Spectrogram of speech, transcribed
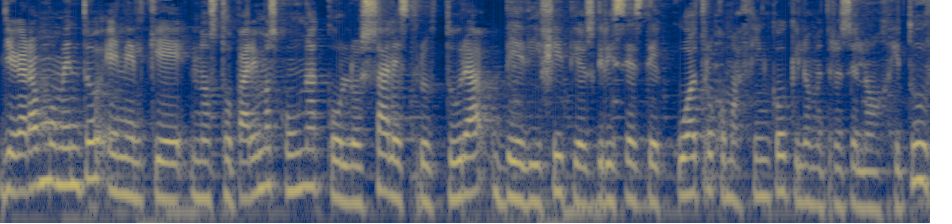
llegará un momento en el que nos toparemos con una colosal estructura de edificios grises de 4,5 kilómetros de longitud.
